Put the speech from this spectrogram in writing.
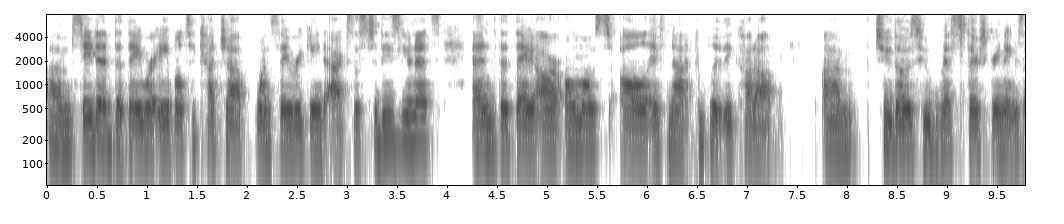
um, stated that they were able to catch up once they regained access to these units and that they are almost all, if not completely caught up um, to those who missed their screenings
